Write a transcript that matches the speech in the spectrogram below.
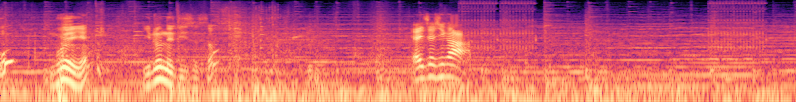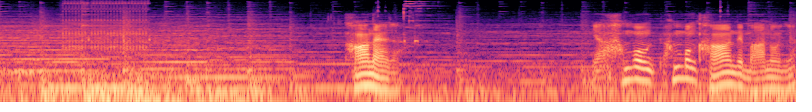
어? 뭐야 얘? 이런 애도 있었어? 야 이 자식아 강한 애자. 야, 한 번, 한 번 강하는데 만 원이야?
